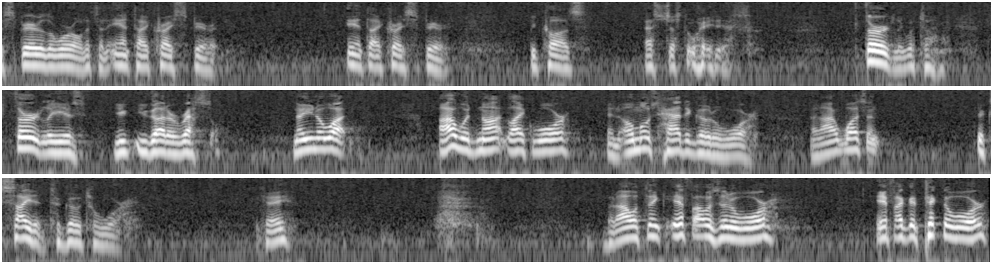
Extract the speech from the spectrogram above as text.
the spirit of the world. It's an antichrist spirit antichrist spirit because that's just the way it is. Thirdly, what time? Thirdly is you, you got to wrestle. Now, you know what? I would not like war and almost had to go to war. And I wasn't excited to go to war. Okay? But I would think if I was in a war, if I could pick the war,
